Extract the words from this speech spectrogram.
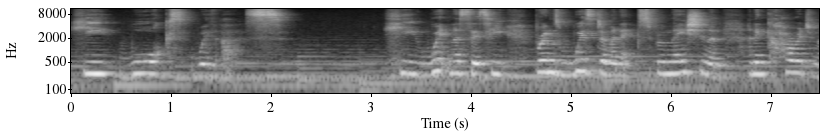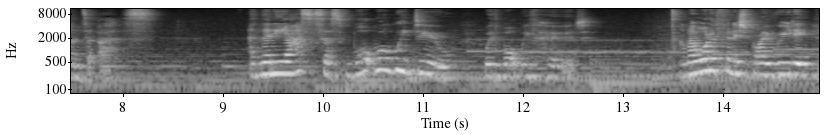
He walks with us. He witnesses, He brings wisdom and explanation and, and encouragement to us. And then he asks us, what will we do with what we've heard? And I want to finish by reading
